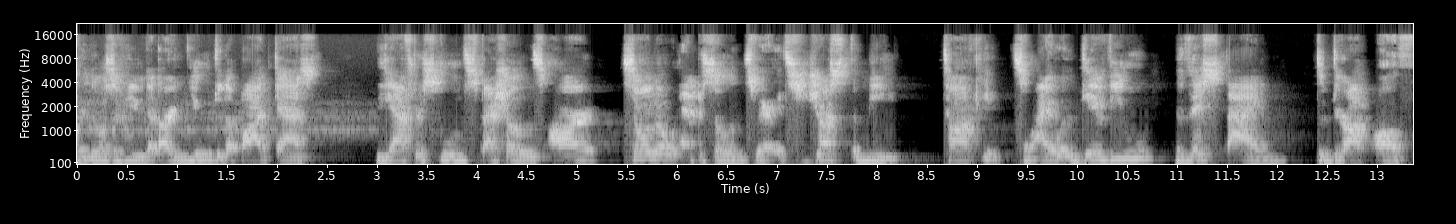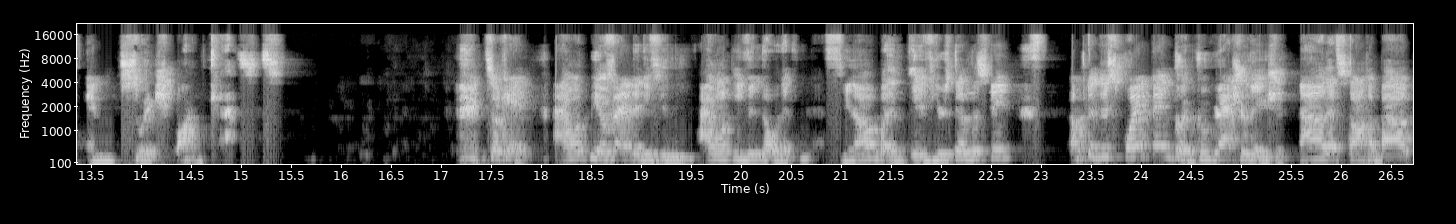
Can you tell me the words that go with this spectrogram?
For those of you that are new to the podcast, the after school specials are solo episodes where it's just me talking. So I will give you this time to drop off and switch podcasts. It's okay. I won't be offended if you leave. I won't even know that you left, you know? But if you're still listening up to this point, then good. Congratulations. Now let's talk about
